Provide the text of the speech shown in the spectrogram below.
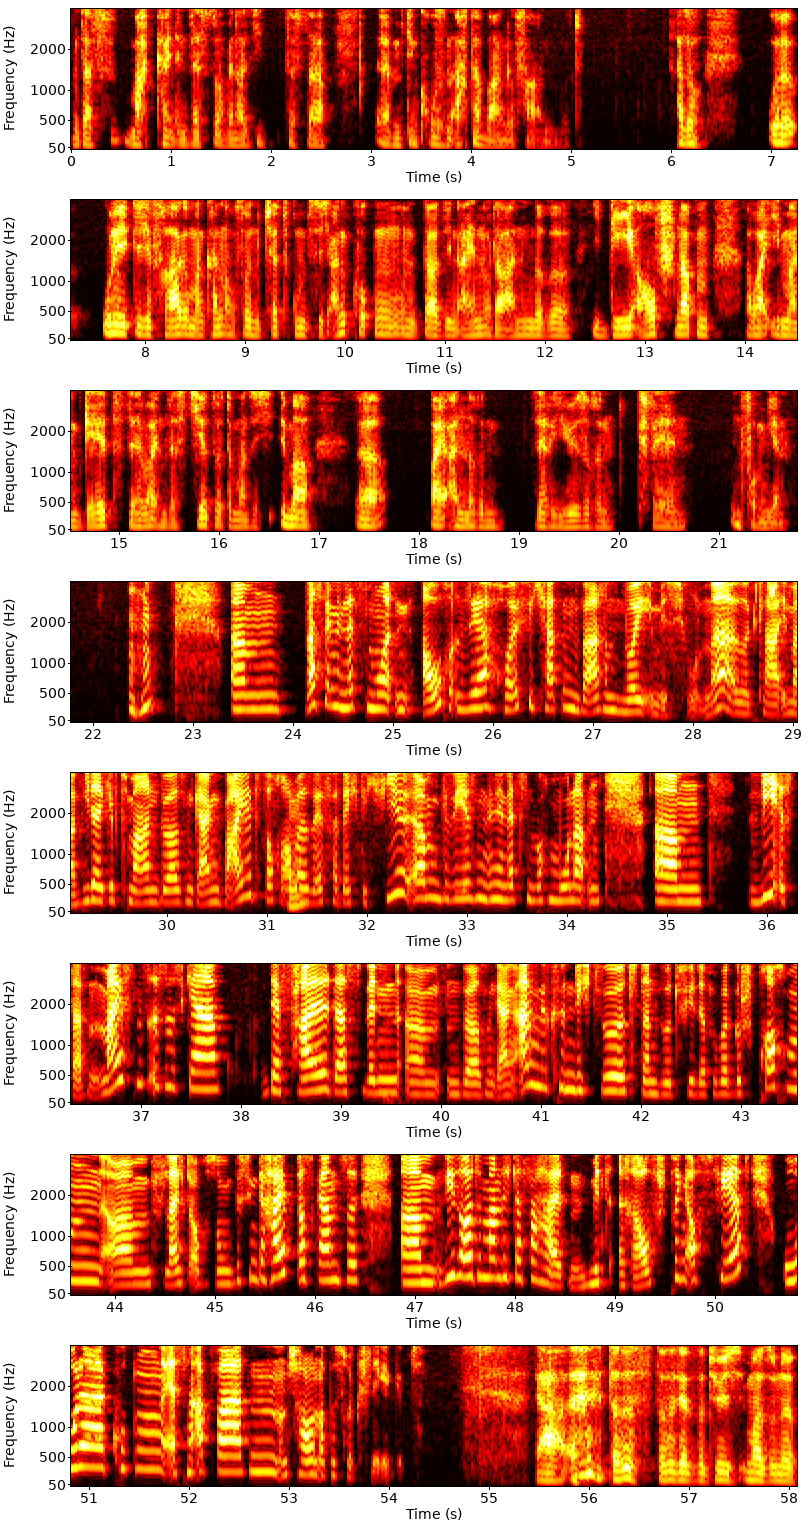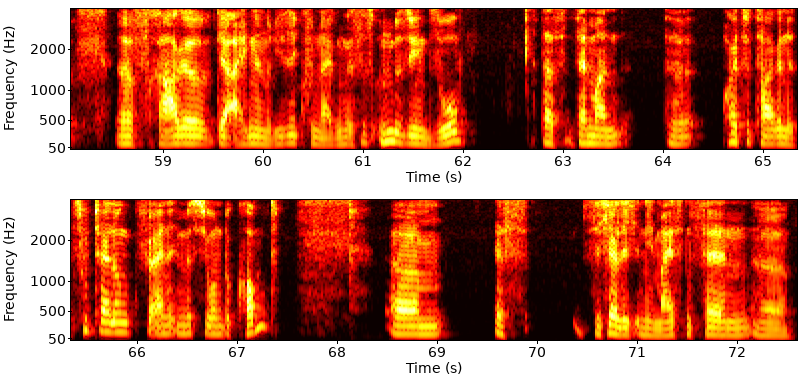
Und das macht kein Investor, wenn er sieht, dass da äh, mit den großen Achterbahnen gefahren wird. Also äh, ohne jegliche Frage, man kann auch so eine Chatrooms sich angucken und da den einen oder andere Idee aufschnappen, aber ehe man Geld selber investiert, sollte man sich immer äh, bei anderen seriöseren Quellen informieren. Mhm. Ähm, was wir in den letzten Monaten auch sehr häufig hatten, waren Neuemissionen. Ne? Also klar, immer wieder gibt's mal einen Börsengang, war jetzt doch aber mhm. sehr verdächtig viel ähm, gewesen in den letzten Wochen, Monaten. Ähm, wie ist das? Meistens ist es ja der Fall, dass wenn ähm, ein Börsengang angekündigt wird, dann wird viel darüber gesprochen, ähm, vielleicht auch so ein bisschen gehypt das Ganze. Ähm, wie sollte man sich da verhalten? Mit raufspringen aufs Pferd oder gucken, erstmal abwarten und schauen, ob es Rückschläge gibt? Ja, das ist, das ist jetzt natürlich immer so eine äh, Frage der eigenen Risikoneigung. Es ist unbesehen so, dass wenn man äh, heutzutage eine Zuteilung für eine Emission bekommt, ähm, es sicherlich in den meisten Fällen äh,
